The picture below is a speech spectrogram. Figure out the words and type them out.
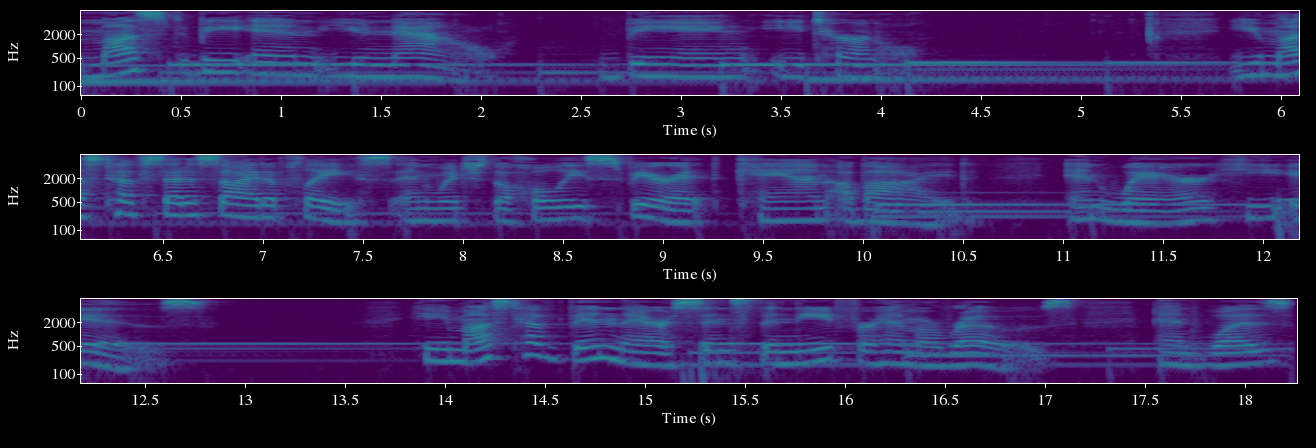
must be in you now, being eternal. You must have set aside a place in which the Holy Spirit can abide and where He is. He must have been there since the need for Him arose and was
